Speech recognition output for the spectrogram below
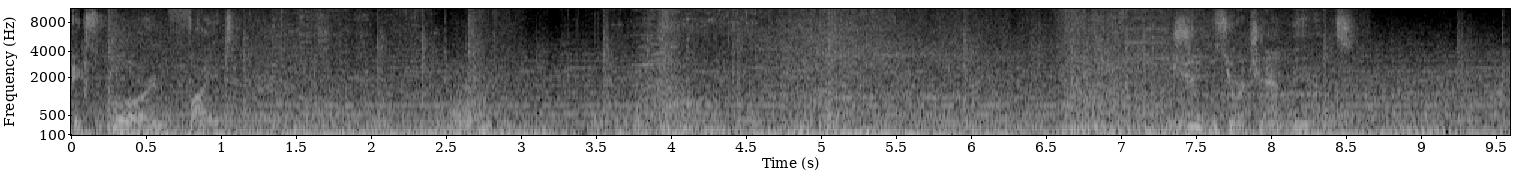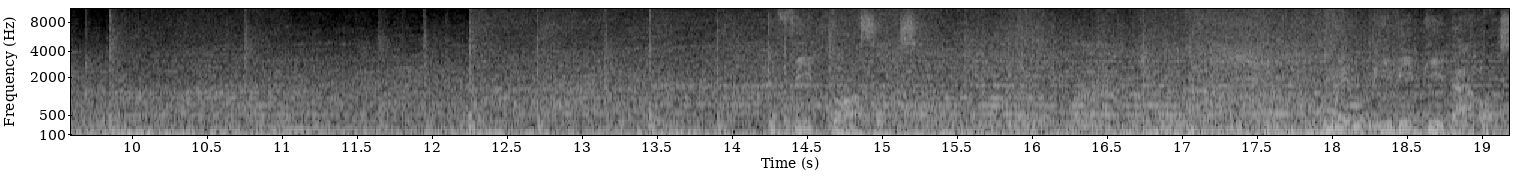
Explore and fight. Choose your champions. Defeat bosses. Battles.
